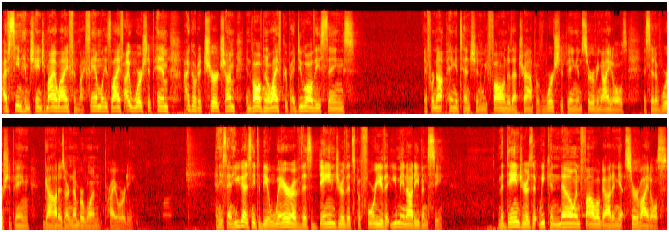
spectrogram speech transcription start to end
I've seen him change my life and my family's life. I worship him. I go to church. I'm involved in a life group. I do all these things. If we're not paying attention, we fall into that trap of worshiping and serving idols instead of worshiping God as our number one priority. And he's saying, You guys need to be aware of this danger that's before you that you may not even see. And the danger is that we can know and follow God and yet serve idols.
